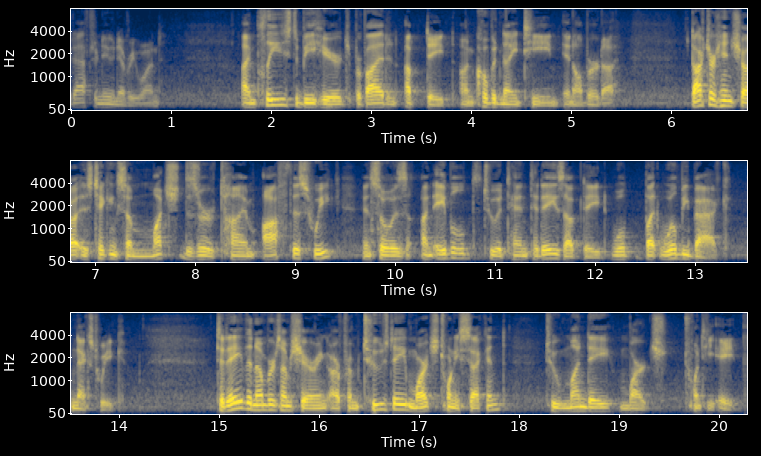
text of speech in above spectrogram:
Good afternoon, everyone. I'm pleased to be here to provide an update on COVID 19 in Alberta. Dr. Hinshaw is taking some much deserved time off this week and so is unable to attend today's update, but will be back next week. Today, the numbers I'm sharing are from Tuesday, March 22nd to Monday, March 28th.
